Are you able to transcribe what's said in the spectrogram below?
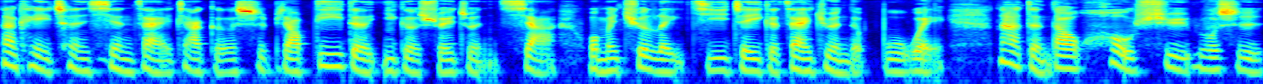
那可以趁现在价格是比较低的一个水准下，我们去累积这一个债券的部位。那等到后续若是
